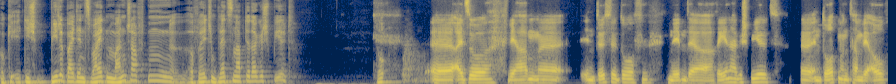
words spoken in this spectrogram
Okay, die Spiele bei den zweiten Mannschaften, auf welchen Plätzen habt ihr da gespielt? So. Äh, also wir haben äh, in Düsseldorf neben der Arena gespielt. Äh, in Dortmund haben wir auch,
